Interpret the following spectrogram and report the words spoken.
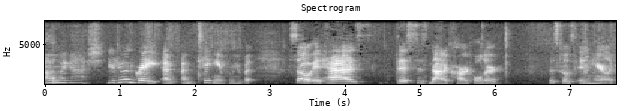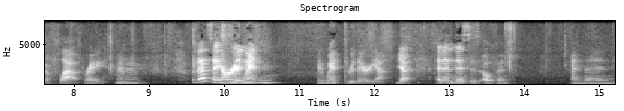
Oh my gosh, you're doing great. I'm I'm taking it from you, but so it has. This is not a card holder. This goes in here like a flap, right? Mm-hmm. But that's nice. Or it then went- you can. It went through there, yeah. Yeah, and then this is open, and then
